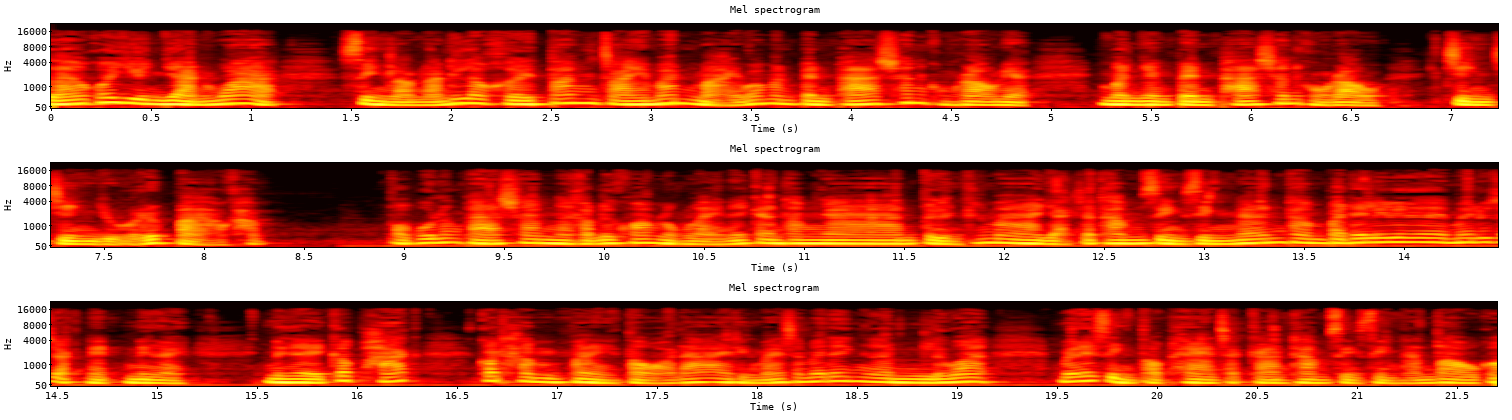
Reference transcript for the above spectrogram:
แล้วก็ยืนยันว่าสิ่งเหล่านั้นที่เราเคยตั้งใจมั่นหมายว่ามันเป็น passion ของเราเนี่ย มันยังเป็น passion ของเราจริง ๆ อยู่หรือเปล่าครับพอพูดเรื่อง passion นะครับหรือความหลงไหลในการทำงานตื่นขึ้นมาอยากจะทำสิ่งสิ่งนั้นทำไปได้เรื่อยๆ ไม่รู้จักเหน็ดเหนื่อย เหนื่อยก็พักก็ทำใหม่ต่อได้ถึงแม้จะไม่ได้เงิน หรือว่าไม่ได้สิ่งตอบแทนจากการทำสิ่งสิ่งนั้นเราก็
